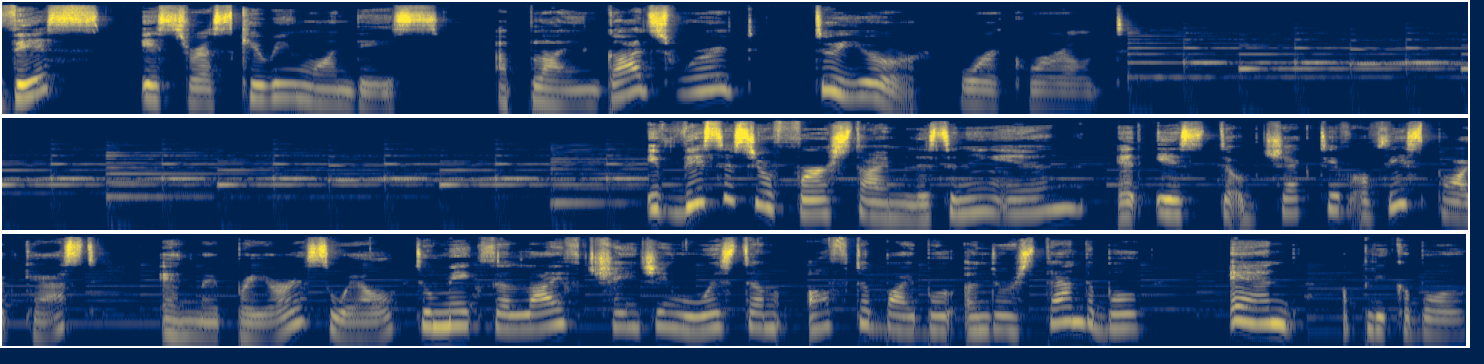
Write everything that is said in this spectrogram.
This is Rescuing Mondays, applying God's Word to your work world. If this is your first time listening in, it is the objective of this podcast and my prayer as well to make the life changing wisdom of the Bible understandable and applicable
